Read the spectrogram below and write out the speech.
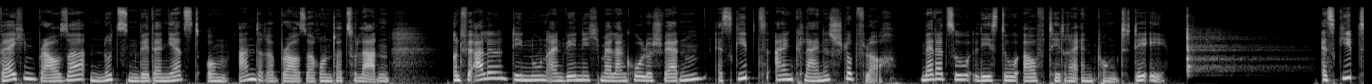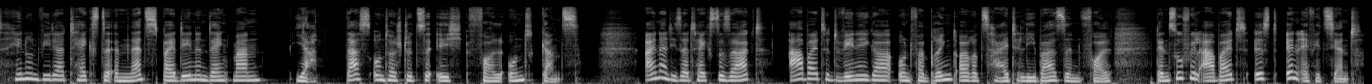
welchen Browser nutzen wir denn jetzt, um andere Browser runterzuladen? Und für alle, die nun ein wenig melancholisch werden, es gibt ein kleines Schlupfloch. Mehr dazu liest du auf t3n.de. Es gibt hin und wieder Texte im Netz, bei denen denkt man, ja, das unterstütze ich voll und ganz. Einer dieser Texte sagt, arbeitet weniger und verbringt eure Zeit lieber sinnvoll, denn zu viel Arbeit ist ineffizient.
